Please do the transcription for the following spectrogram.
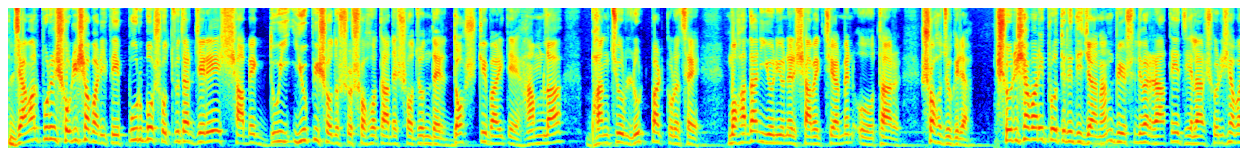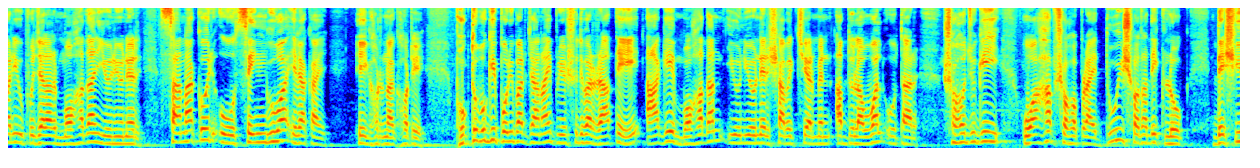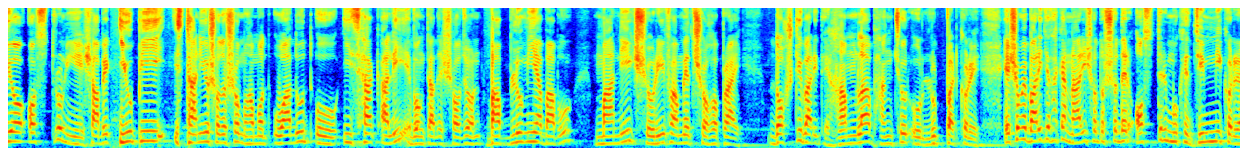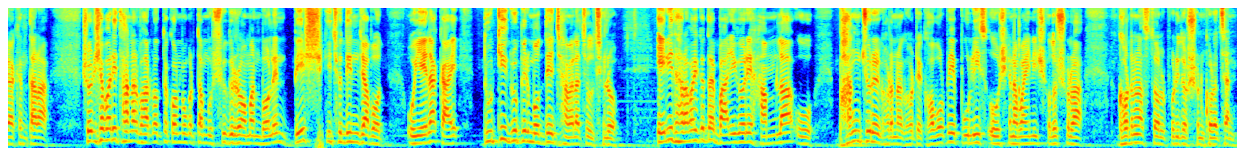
জামালপুরের সরিষাবাড়িতে পূর্ব শত্রুতার জেরে সাবেক দুই ইউপি সদস্য সহ তাদের স্বজনদের দশটি বাড়িতে হামলা, ভাঙচুর, লুটপাট করেছে মহাদান ইউনিয়নের সাবেক চেয়ারম্যান ও তার সহযোগীরা। সরিষাবাড়ি প্রতিনিধি জানান, বৃহস্পতিবার রাতে জেলার সরিষাবাড়ি উপজেলার মহাদান ইউনিয়নের সানাকৈর ও সেঙ্গুয়া এলাকায় এই ঘটনা ঘটে। ভুক্তভোগী পরিবার জানায়, বৃহস্পতিবার রাতে আগে মহাদান ইউনিয়নের সাবেক চেয়ারম্যান আব্দুল আউয়াল ও তার সহযোগী ওয়াহাব সহ প্রায় দুই শতাধিক লোক দেশীয় অস্ত্র নিয়ে সাবেক ইউপি স্থানীয় সদস্য মোহাম্মদ ওয়াদুদ ও ইসহাক আলী এবং তাদের স্বজন বাবলু মিয়া বাবু, মানিক শরীফ আহমেদ সহ প্রায় দশটি বাড়িতে হামলা, ভাঙচুর ও লুটপাট করে। এ সময় বাড়িতে থাকা নারী সদস্যদের অস্ত্রের মুখে জিম্মি করে রাখেন তারা। সরিষাবাড়ি থানার ভারপ্রাপ্ত কর্মকর্তা মুশফিকুর রহমান বলেন, বেশ কিছুদিন যাবৎ ওই এলাকায় দুটি গ্রুপের মধ্যে ঝামেলা চলছিল। এরই ধারাবাহিকতায় বাড়িঘরে হামলা ও ভাঙচুরের ঘটনা ঘটে। খবর পেয়ে পুলিশ ও সেনাবাহিনীর সদস্যরা ঘটনাস্থল পরিদর্শন করেছেন।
